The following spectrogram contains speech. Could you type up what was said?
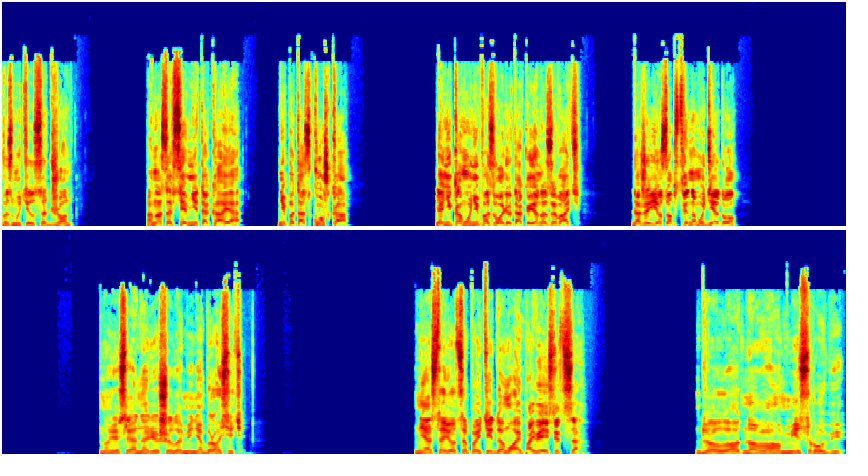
возмутился Джон. Она совсем не такая. Не потаскушка. Я никому не позволю так ее называть. Даже ее собственному деду. Но если она решила меня бросить, мне остается пойти домой и повеситься. Да ладно вам, мисс Руби.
